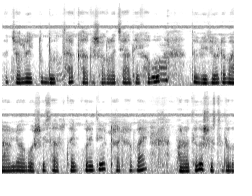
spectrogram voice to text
তো চলো একটু দুধ থাক, কালকে সকালে চা দিয়ে খাব। তো ভিডিওটা ভালো হলে অবশ্যই সাবস্ক্রাইব করে দিও। টাটা বাই ভালো থেকো, সুস্থ থেকো।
